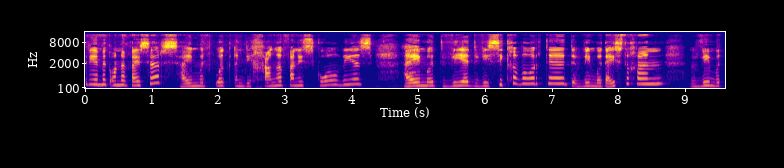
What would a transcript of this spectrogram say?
tree met onderwysers. Hy moet ook in die gange van die skool wees. Hy moet weet wie siek geword het, wie moet huis toe gaan, wie moet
